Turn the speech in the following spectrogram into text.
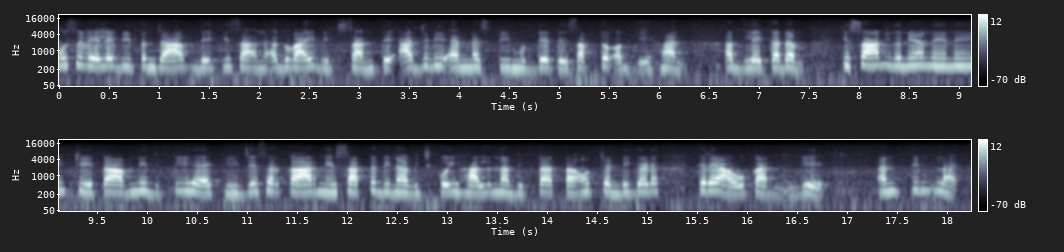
ਉਸ ਵੇਲੇ ਵੀ ਪੰਜਾਬ ਦੇ ਕਿਸਾਨ ਅਗਵਾਈ ਵਿੱਚ ਸਨ ਤੇ ਅੱਜ ਵੀ ਐਮਐਸਪੀ ਮੁੱਦੇ ਤੇ ਸਭ ਤੋਂ ਅੱਗੇ ਹਨ। ਅਗਲੇ ਕਦਮ ਕਿਸਾਨ ਯੂਨੀਅਨ ਨੇ ਚੇਤਾਵਨੀ ਦਿੱਤੀ ਹੈ ਕਿ ਜੇ ਸਰਕਾਰ ਨੇ ਸੱਤ ਦਿਨਾਂ ਵਿੱਚ ਕੋਈ ਹੱਲ ਨਾ ਦਿੱਤਾ, ਤਾਂ ਉਹ ਚੰਡੀਗੜ੍ਹ ਘਿਰਾਓ ਕਰਨਗੇ। ਅੰਤਿਮ ਲਾਈਨ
